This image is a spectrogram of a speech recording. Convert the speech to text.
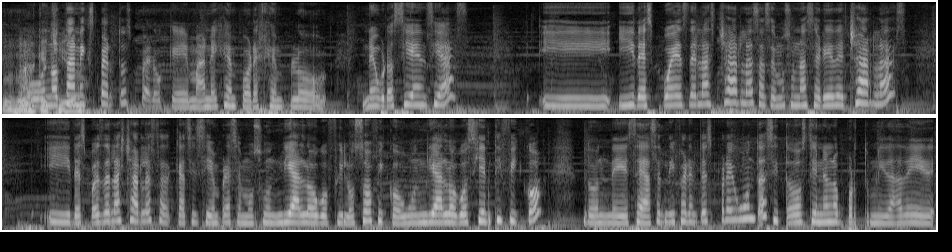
Ah, o no chido. tan expertos, pero que manejen, por ejemplo, neurociencias. Y, y después de las charlas hacemos una serie de charlas. Y después de las charlas a- casi siempre hacemos un diálogo filosófico, un diálogo científico, donde se hacen diferentes preguntas y todos tienen la oportunidad de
